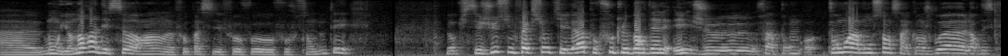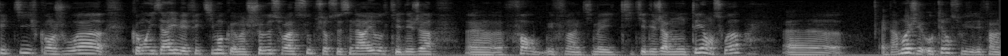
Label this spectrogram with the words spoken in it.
Euh, bon, il y en aura des sorts, hein, faut, pas, faut, faut, s'en douter. Donc c'est juste une faction qui est là pour foutre le bordel. Et je, enfin pour, pour moi, à mon sens, hein, quand je vois leur descriptif, quand je vois comment ils arrivent effectivement comme un cheveu sur la soupe sur ce scénario qui est déjà euh, fort, enfin qui, est déjà monté en soi, et eh ben moi j'ai aucun souci, enfin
